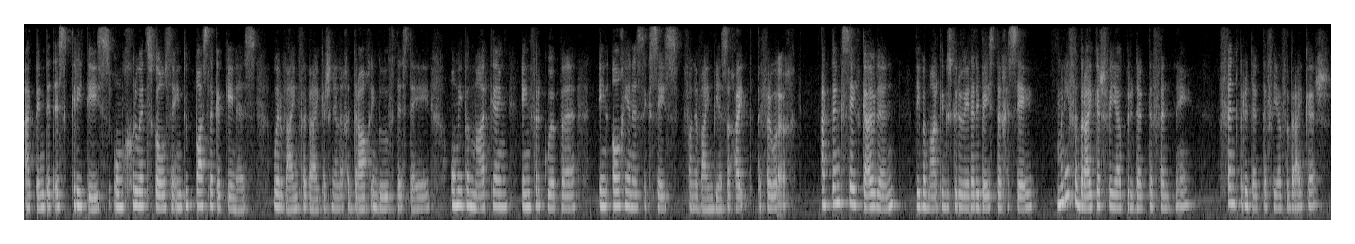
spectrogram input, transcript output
Ek dink dit is krities om grootskaalse en toepaslike kennis oor wynverbruikers en hulle gedrag en behoeftes te hê om die bemarking en verkope en algehele sukses van 'n wynbesigheid te verhoog. Ek dink Seth Godin, die bemarkingsguru het dit die beste gesê. Moenie verbruikers vir jou produkte vind nie. Vind produkte vir jou verbruikers.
